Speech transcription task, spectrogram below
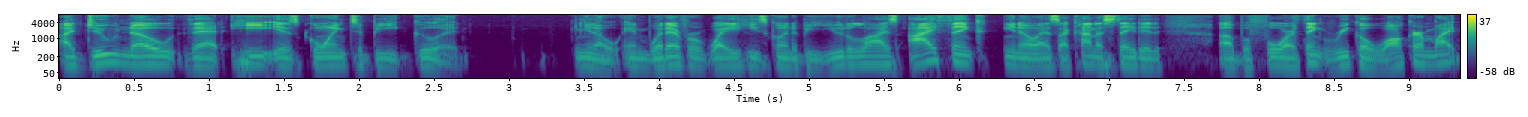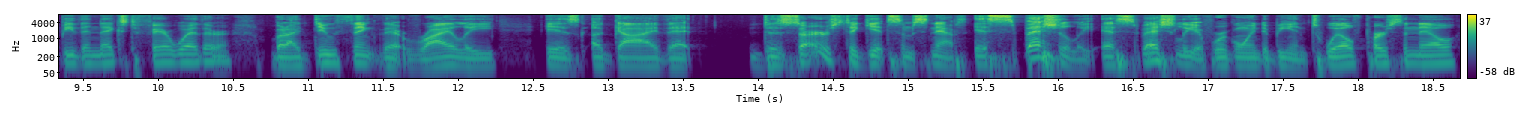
I do know that he is going to be good you know, in whatever way he's going to be utilized. I think, you know, as I kind of stated uh, before, I think Rico Walker might be the next Fairweather, but I do think that Riley is a guy that deserves to get some snaps, especially, especially if we're going to be in 12 personnel.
